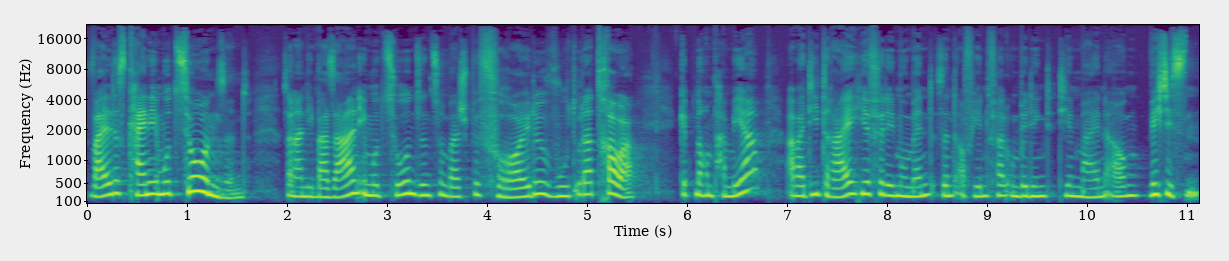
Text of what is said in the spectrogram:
weil das keine Emotionen sind, sondern die basalen Emotionen sind zum Beispiel Freude, Wut oder Trauer. Gibt noch ein paar mehr, aber die drei hier für den Moment sind auf jeden Fall unbedingt die in meinen Augen wichtigsten.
